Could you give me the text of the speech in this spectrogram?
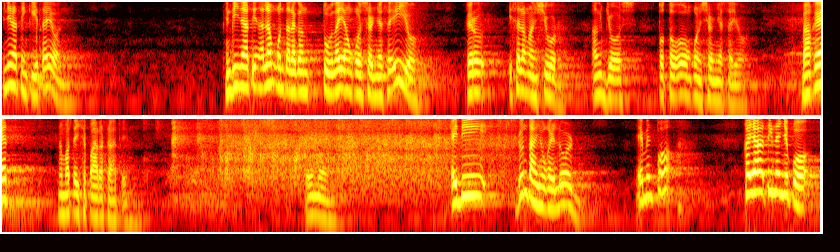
hindi natin kita yon. Hindi natin alam kung talagang tunay ang concern niya sa iyo. Pero isa lang ang sure, ang Diyos, totoo ang concern niya sa iyo. Bakit? Namatay siya para sa atin. Amen. Eh di, doon tayo kay Lord. Amen po. Kaya tingnan niyo po,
